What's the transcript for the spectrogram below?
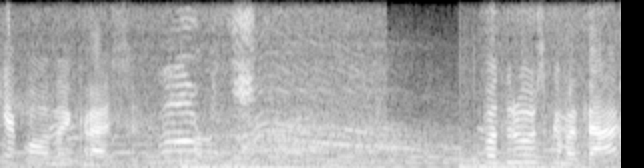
Ти яке коло найкраще? Подружками, так?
